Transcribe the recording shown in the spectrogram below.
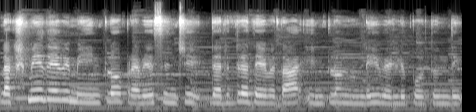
లక్ష్మీదేవి మీ ఇంట్లో ప్రవేశించి దరిద్ర దేవత ఇంట్లో నుండి వెళ్ళిపోతుంది.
